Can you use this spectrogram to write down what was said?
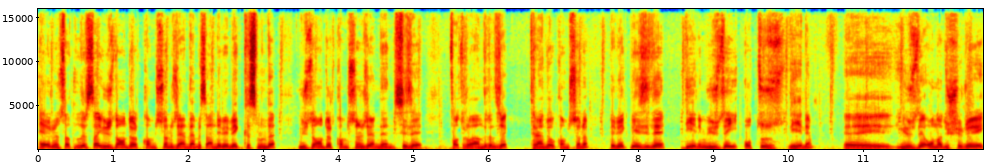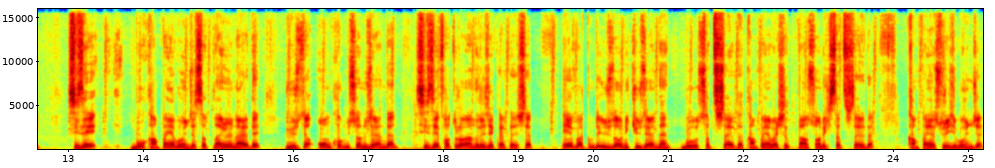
Eğer ürün satılırsa %14 komisyon üzerinden mesela anne bebek kısmında %14 komisyon üzerinden size faturalandırılacak Trendyol komisyonu. Bebek bezi de diyelim %30 diyelim. Ee, %10'a düşürerek size bu kampanya boyunca satılan ürünlerde %10 komisyon üzerinden size faturalandıracak arkadaşlar. Ev bakımda %12 üzerinden bu satışlarda kampanya başladıktan sonraki satışlarda kampanya süreci boyunca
